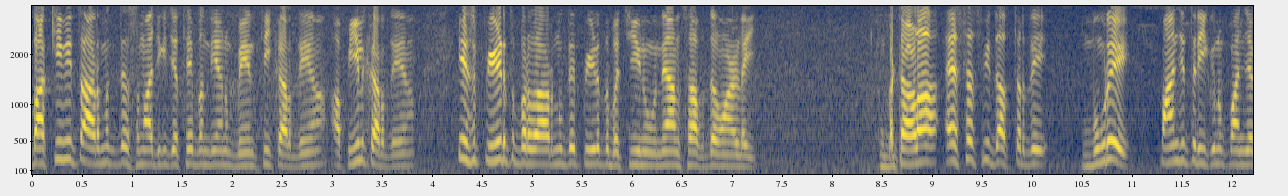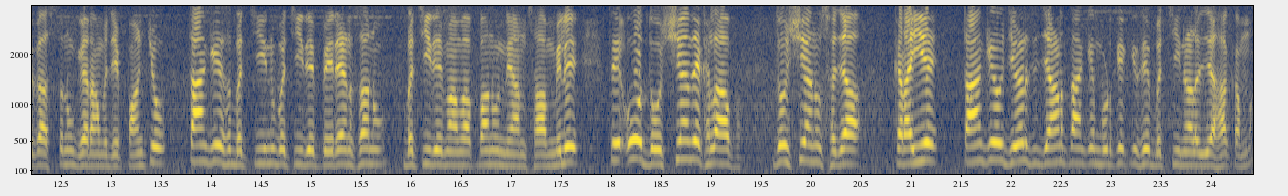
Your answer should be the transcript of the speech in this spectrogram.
ਬਾਕੀ ਵੀ ਧਾਰਮਿਕ ਤੇ ਸਮਾਜਿਕ ਜਥੇਬੰਦੀਆਂ ਨੂੰ ਬੇਨਤੀ ਕਰਦੇ ਆਂ ਅਪੀਲ ਕਰਦੇ ਆਂ ਇਸ ਪੀੜਤ ਪਰਿਵਾਰ ਨੂੰ ਤੇ ਪੀੜਤ ਬੱਚੀ ਨੂੰ ਨਿਆਂ ਇਨਸਾਫ ਦਿਵਾਉਣ ਲਈ। ਬਟਾਲਾ ਐਸਐਸਪੀ ਦਫ਼ਤਰ ਦੇ ਮੂਹਰੇ 5 ਤਰੀਕ ਨੂੰ 5 ਅਗਸਤ ਨੂੰ 11 ਵਜੇ ਪਹੁੰਚੋ ਤਾਂ ਕਿ ਇਸ ਬੱਚੀ ਨੂੰ, ਬੱਚੀ ਦੇ ਪੇਰੈਂਟਸਾਂ ਨੂੰ ਬੱਚੀ ਦੇ ਮਾਪਿਆਂ ਨੂੰ ਨਿਆਂ ਇਨਸਾਫ ਮਿਲੇ ਤੇ ਉਹ ਦੋਸ਼ੀਆਂ ਦੇ ਖਿਲਾਫ ਦੋਸ਼ੀਆਂ ਨੂੰ ਸਜ਼ਾ ਕਰਾਈਏ ਤਾਂ ਕਿ ਉਹ ਜੇਲ੍ਹ 'ਚ ਜਾਣ ਤਾਂ ਕਿ ਮੁੜ ਕੇ ਕਿਸੇ ਬੱਚੀ ਨਾਲ ਅਜਿਹਾ ਕੰਮ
